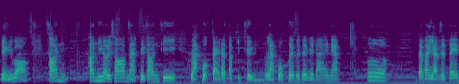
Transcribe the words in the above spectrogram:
อย่างที่บอกท่อน ท่อนที่เราชอบนะคือท่อนที่รักบวกไก่ถ้าตับคิดถึงรักบวกเพื่อนเป็นไปไม่ได้อันเนี้ยเออ แต่พยายามจะเต้น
